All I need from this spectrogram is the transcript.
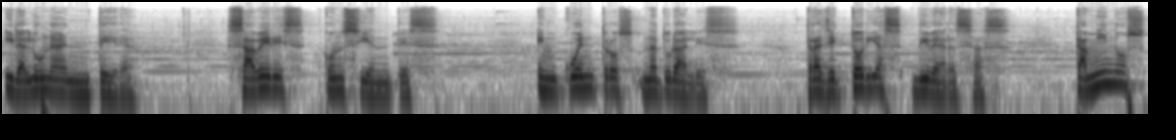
y la luna entera, saberes conscientes, encuentros naturales, trayectorias diversas, caminos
